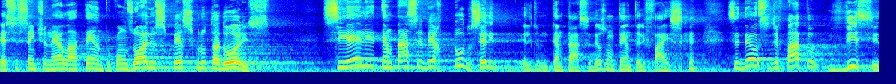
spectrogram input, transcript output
esse sentinela atento, com os olhos perscrutadores, se ele tentasse ver tudo, se ele, ele tentasse, Deus não tenta, ele faz. Se Deus de fato visse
